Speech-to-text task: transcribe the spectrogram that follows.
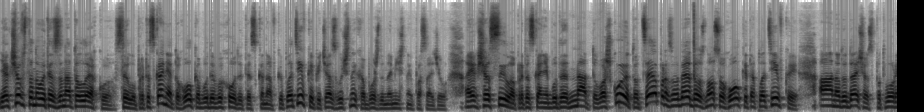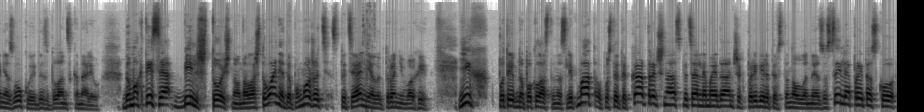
Якщо встановити занадто легку силу притискання, то голка буде виходити з канавки платівки під час гучних або ж динамічних пасажів. А якщо сила притискання буде надто важкою, то це призведе до зносу голки та платівки, а на додачу спотворення звуку і дисбаланс каналів. Домогтися більш точного налаштування допоможуть спеціальні електронні ваги. Їх потрібно покласти на сліпмат, опустити картридж на спеціальний майданчик, перевірити встановлене зусилля притиску,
